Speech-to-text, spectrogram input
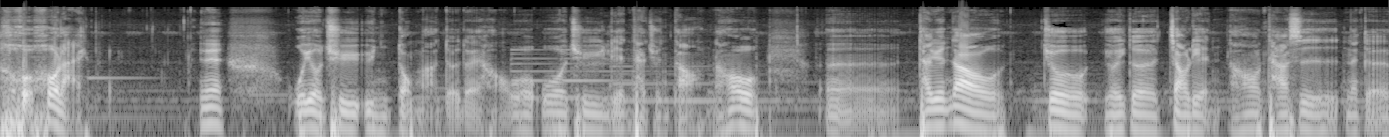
后后来，因为我有去运动嘛，对不对？好，我我去练跆拳道，然后呃，跆拳道就有一个教练，然后他是那个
